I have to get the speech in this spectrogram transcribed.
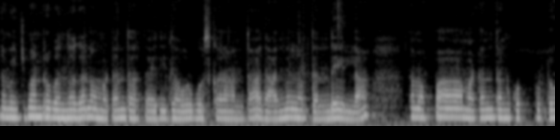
ನಮ್ಮ ಯಜಮಾನ್ರು ಬಂದಾಗ ನಾವು ಮಟನ್ ತರ್ತಾ ಇದ್ದಿದ್ದು ಅವ್ರಿಗೋಸ್ಕರ ಅಂತ. ಅದಾದಮೇಲೆ ನಾವು ತಂದೇ ಇಲ್ಲ. ನಮ್ಮಪ್ಪ ಮಟನ್ ತಂದು ಕೊಟ್ಬಿಟ್ಟು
